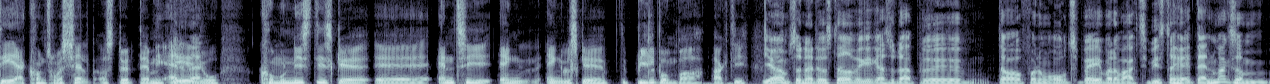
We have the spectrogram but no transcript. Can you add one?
det er kontroversielt at støtte dem. Det er det det er da. jo kommunistiske, øh, anti-engelske bilbomber-agtige. Ja, men sådan er det jo stadigvæk ikke. Altså, der, er, øh, der var for nogle år tilbage, hvor der var aktivister her i Danmark, som,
